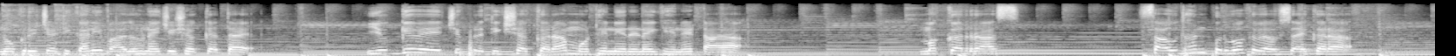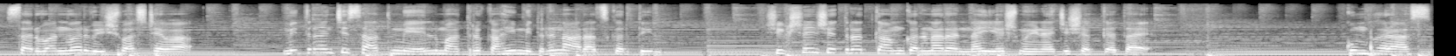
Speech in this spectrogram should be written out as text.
नोकरीच्या ठिकाणी वाद होण्याची शक्यता आहे. योग्य वेळेची प्रतीक्षा करा मोठे निर्णय घेणे टाळा. मकर रास. सावधानपूर्वक व्यवसाय करा. सर्वांवर विश्वास ठेवा. मित्रांची साथ मिळेल मात्र काही मित्र नाराज करतील. शिक्षण क्षेत्रात काम करणाऱ्यांना यश मिळण्याची शक्यता आहे. कुंभरास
